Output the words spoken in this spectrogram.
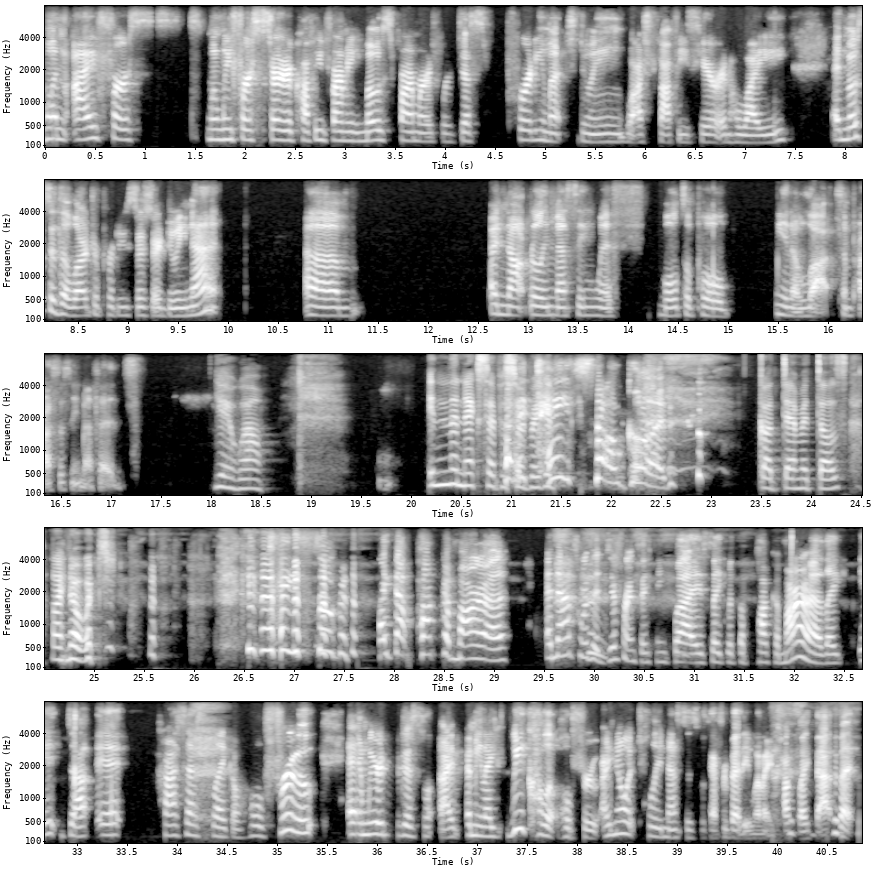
when I first when we first started coffee farming, most farmers were just pretty much doing washed coffees here in Hawaii, and most of the larger producers are doing that, um, and not really messing with multiple, you know, lots and processing methods. Yeah, wow. In the next episode, but it tastes gonna... so good. God damn, it does. I know it. it tastes so good, like that Pacamara and that's where the difference I think lies. Like with the pacamara, like it it processed like a whole fruit, and we are just I, I mean like we call it whole fruit. I know it totally messes with everybody when I talk like that, but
